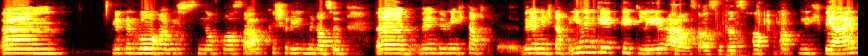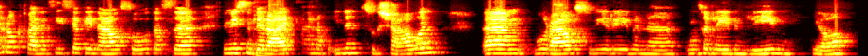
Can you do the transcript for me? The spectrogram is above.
ähm, irgendwo habe ich noch was aufgeschrieben. Also äh, wenn du nicht nach, wer nicht nach innen geht, geht leer aus. Also das hat, hat mich beeindruckt, weil es ist ja genau so, dass äh, wir müssen bereit sein, nach innen zu schauen, ähm, woraus wir eben äh, unser Leben leben. Ja,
